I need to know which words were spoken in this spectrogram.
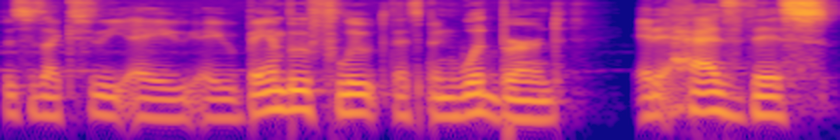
This is actually a, a bamboo flute that's been wood burned, and it has this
